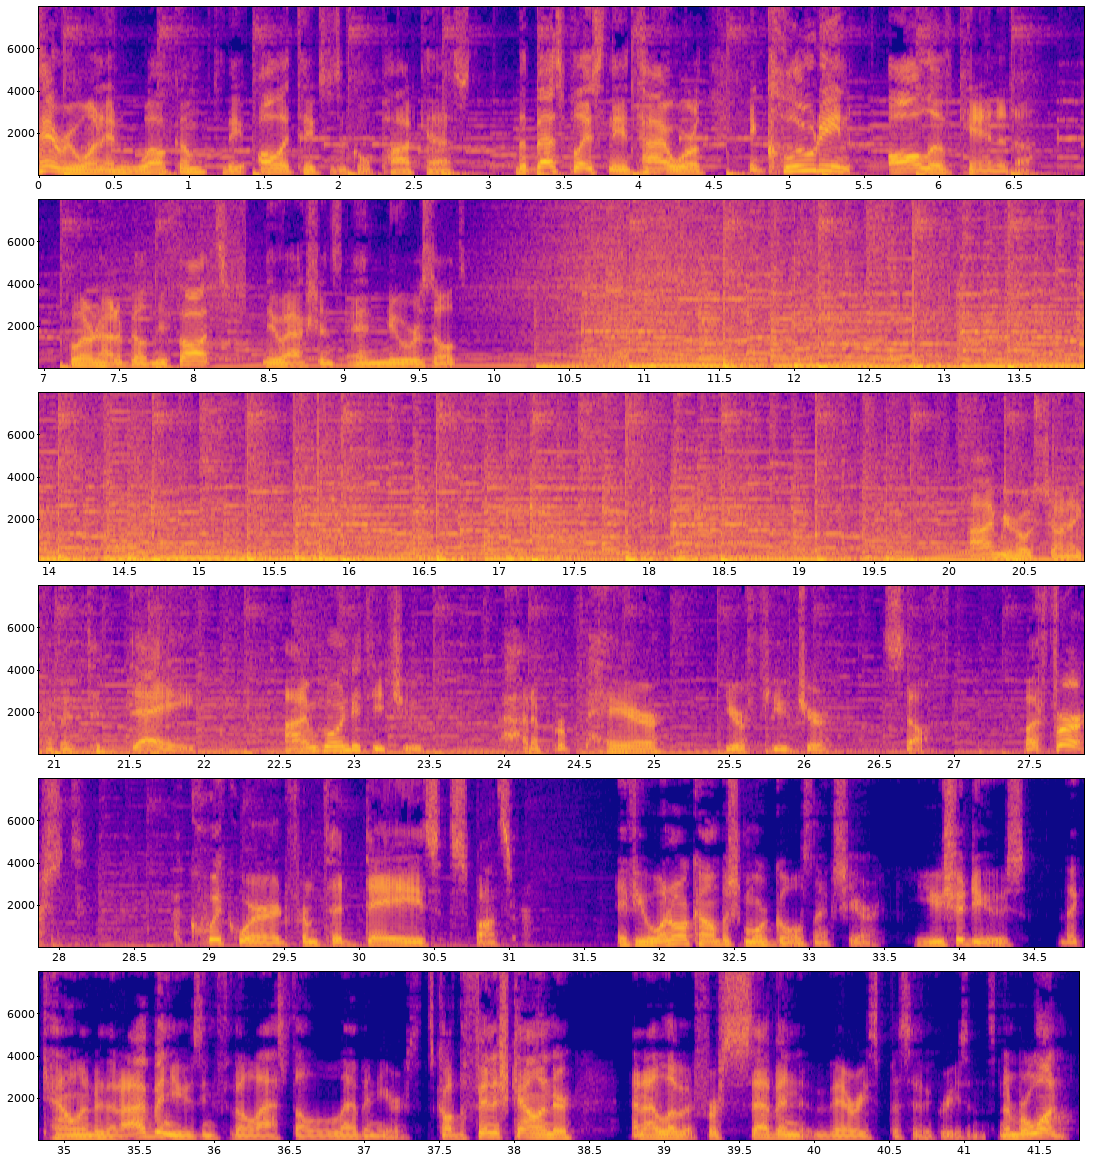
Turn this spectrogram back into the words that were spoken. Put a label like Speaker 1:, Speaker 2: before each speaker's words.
Speaker 1: Hey, everyone, and welcome to the All It Takes is a Goal podcast, the best place in the entire world, including all of Canada, to learn how to build new thoughts, new actions, and new results. I'm your host, Jon Acuff, and today I'm going to teach you how to prepare your future self. But first, a quick word from today's sponsor. If you want to accomplish more goals next year, you should use the calendar that I've been using for the last 11 years. It's called the Finish Calendar, and I love it for seven very specific reasons. Number one,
